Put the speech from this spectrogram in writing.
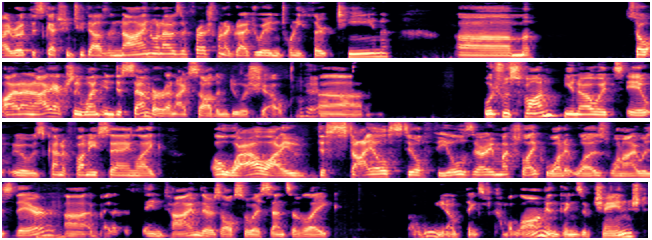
I wrote the sketch in 2009 when I was a freshman. I graduated in 2013. Um, so I and I actually went in December and I saw them do a show. Okay. Um, which was fun. You know, it's it it was kind of funny saying like, oh wow, I the style still feels very much like what it was when I was there. Mm-hmm. Uh, but at the same time, there's also a sense of like, oh, you know, things have come along and things have changed.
